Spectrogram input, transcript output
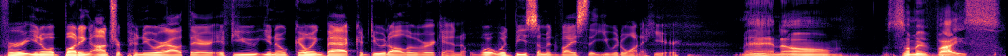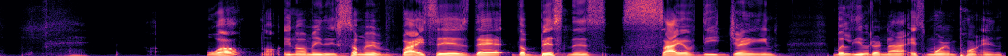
for you know, a budding entrepreneur out there. If you, you know, going back could do it all over again, what would be some advice that you would want to hear? Man, um, some advice well, uh, you know, I mean, some advice is that the business side of DJing, believe it or not, is more important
